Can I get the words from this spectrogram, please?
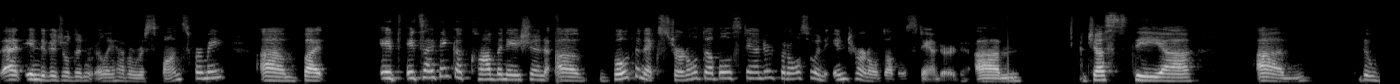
that individual didn't really have a response for me. Um, but it, it's, I think, a combination of both an external double standard, but also an internal double standard. Um, just the uh, um, the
